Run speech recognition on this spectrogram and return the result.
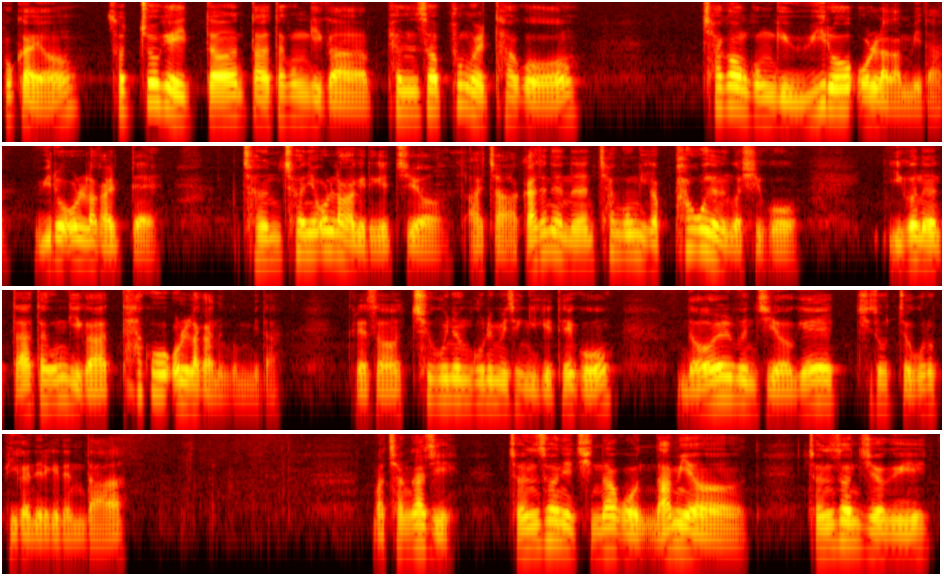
볼까요? 서쪽에 있던 따뜻한 공기가 편서풍을 타고 차가운 공기 위로 올라갑니다. 위로 올라갈 때 천천히 올라가게 되겠지요. 아, 자, 아까 전에는 찬 공기가 파고드는 것이고 이거는 따뜻한 공기가 타고 올라가는 겁니다. 그래서 측운형 구름이 생기게 되고 넓은 지역에 지속적으로 비가 내리게 된다. 마찬가지 전선이 지나고 나면 전선 지역이 즉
